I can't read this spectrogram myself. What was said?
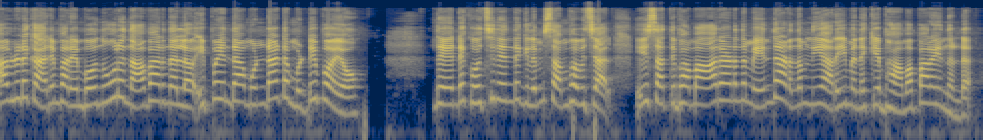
അവളുടെ കാര്യം പറയുമ്പോൾ നൂറ് നാവായിരുന്നല്ലോ ഇപ്പൊ എന്താ മുണ്ടാട്ടം മുട്ടിപ്പോയോ? ദേ എന്റെ കൊച്ചിന് എന്തെങ്കിലും സംഭവിച്ചാൽ ഈ സത്യഭാമ ആരാണെന്നും എന്താണെന്നും നീ അറിയുമെന്നൊക്കെ ഭാമ പറയുന്നുണ്ട്.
